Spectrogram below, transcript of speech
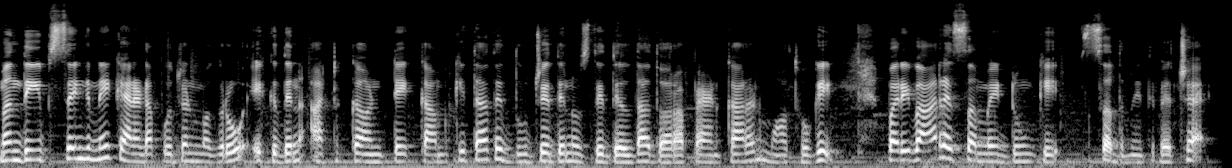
ਮਨਦੀਪ ਸਿੰਘ ਨੇ ਕੈਨੇਡਾ ਪੁੱਜਣ ਮਗਰੋਂ ਇੱਕ ਦਿਨ 8 ਘੰਟੇ ਕੰਮ ਕੀਤਾ ਤੇ ਦੂਜੇ ਦਿਨ ਉਸ ਦੇ ਦਿਲ ਦਾ ਦੌਰਾ ਪੈਣ ਕਾਰਨ ਮੌਤ ਹੋ ਗਈ। ਪਰਿਵਾਰ ਇਸ ਸਮੇਂ ਡੂੰਘੇ ਸਦਮੇ ਦੇ ਵਿੱਚ ਹੈ।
